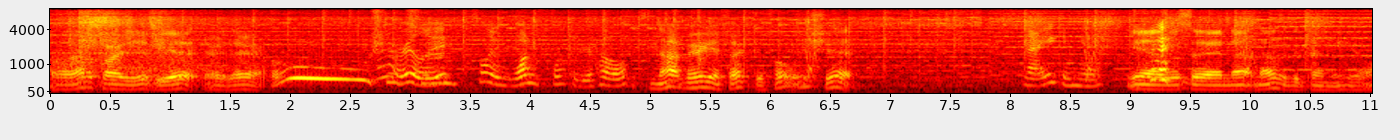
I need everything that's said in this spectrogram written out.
Oh, that'll probably be it. Right there. Oh, shit. Not really. son. It's only one fourth of your health. It's not very effective. Holy shit. Now you can heal. Yeah, I was now, now's a good time to heal.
